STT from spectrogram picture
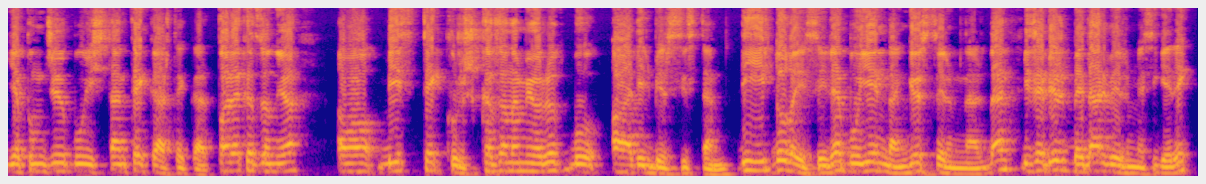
Yapımcı bu işten tekrar tekrar para kazanıyor. Ama biz tek kuruş kazanamıyoruz. Bu adil bir sistem değil. Dolayısıyla bu yeniden gösterimlerden bize bir bedel verilmesi gerek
